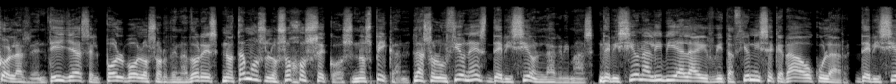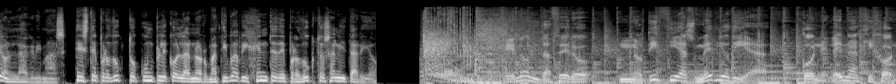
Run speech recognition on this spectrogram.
Con las lentillas, el polvo, los ordenadores, notamos los ojos secos, nos pican. La solución es Devisión Lágrimas. Devisión alivia la irritación y sequedad ocular. Devisión Lágrimas. Este producto cumple con la normativa vigente de producto sanitario. En Onda Cero, Noticias Mediodía, con Elena Gijón.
